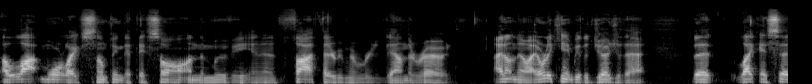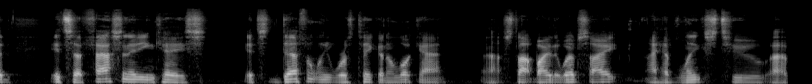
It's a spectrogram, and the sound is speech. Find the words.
a lot more like something that they saw on the movie and then thought they remembered it down the road. I don't know. I really can't be the judge of that. But like I said, it's a fascinating case. It's definitely worth taking a look at. Uh, stop by the website. I have links to uh,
